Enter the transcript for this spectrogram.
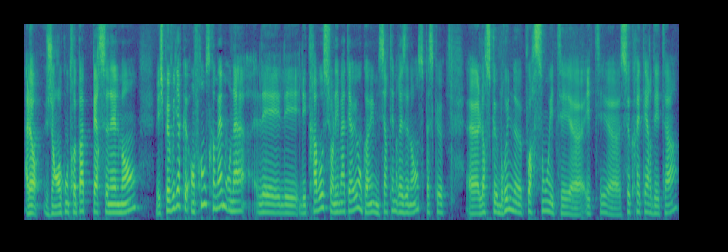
Alors, j'en rencontre pas personnellement, mais je peux vous dire qu'en France, quand même, on a les, les, les, travaux sur les matériaux ont quand même une certaine résonance parce que euh, lorsque Brune Poisson était, euh, était euh, secrétaire d'État,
